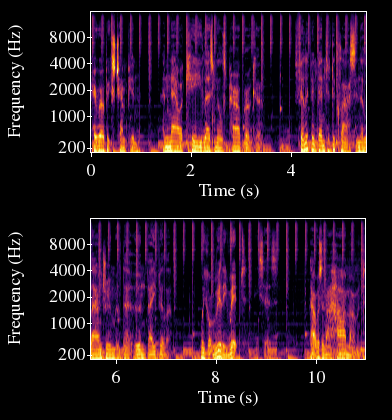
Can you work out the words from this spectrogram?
aerobics champion, and now a key Les Mills power broker, Philip invented a class in the lounge room of the Herne Bay Villa. We got really ripped, he says. That was an aha moment.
